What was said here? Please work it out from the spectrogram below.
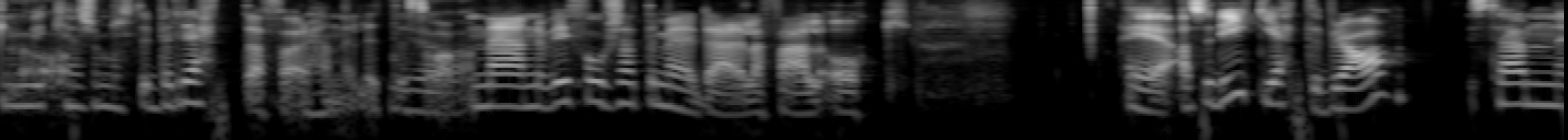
vi kanske måste berätta för henne lite Ja. så. Men vi fortsatte med det där i alla fall och eh, alltså det gick jättebra. sen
